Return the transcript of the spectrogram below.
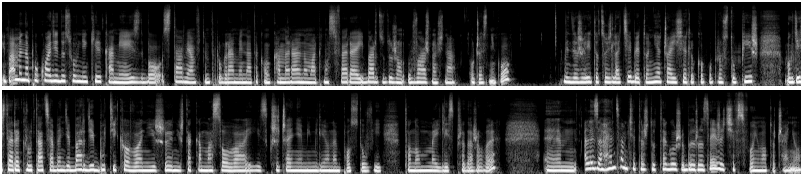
i mamy na pokładzie dosłownie kilka miejsc, bo stawiam w tym programie na taką kameralną atmosferę i bardzo dużą uważność na uczestników. Więc jeżeli to coś dla ciebie, to nie czaj się, tylko po prostu pisz, bo gdzieś ta rekrutacja będzie bardziej butikowa niż, niż taka masowa i z krzyczeniem i milionem postów i toną maili sprzedażowych. Ale zachęcam cię też do tego, żeby rozejrzeć się w swoim otoczeniu,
